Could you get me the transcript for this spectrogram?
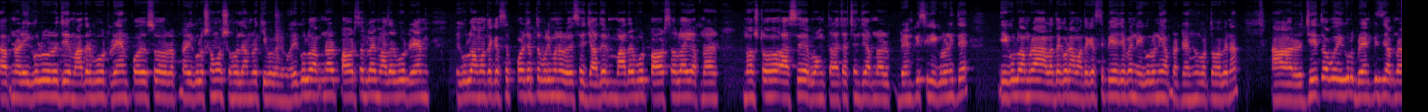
আপনার এগুলোর যে মাদারবোর্ড র্যাম প্রসেসর আপনার এগুলো সমস্যা হলে আমরা কীভাবে নেব? এগুলো আপনার পাওয়ার সাপ্লাই মাদারবোর্ড র্যাম এগুলো আমাদের কাছে পর্যাপ্ত পরিমাণে রয়েছে। যাদের মাদারবোর্ড পাওয়ার সাপ্লাই আপনার নষ্ট আছে এবং তারা চাচ্ছেন যে আপনার ব্র্যান্ড পিসি এগুলো নিতে। এগুলো আমরা আলাদা করে আমাদের কাছে পেয়ে যাবেন, এগুলো নিয়ে আপনার টেনশন করতে হবে না। আর যেহেতু এগুলো ব্র্যান্ড পিসি আপনার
